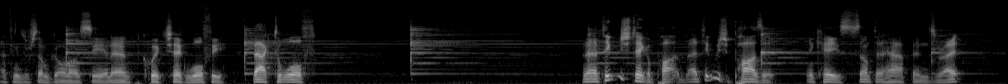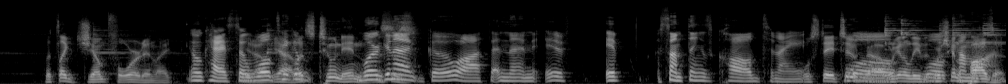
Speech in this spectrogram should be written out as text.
I think there's something going on CNN. Quick check, Wolfie. Back to Wolf. And I think we should take a pause. I think we should pause it in case something happens, right? Let's like jump forward and like. Okay, so you know, we'll yeah, take a. Let's tune in. We're This gonna is- go off, and then if if something's called tonight, We'll stay tuned. no, we'll- we're gonna leave. we'll we're just gonna pause on. it.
